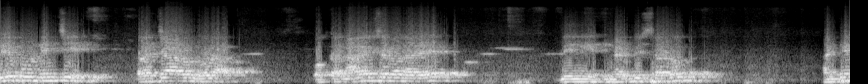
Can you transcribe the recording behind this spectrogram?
రేపు నుంచి ప్రచారం కూడా ఒక నాగేశ్వరరావు గారే దీన్ని నడిపిస్తాడు. అంటే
